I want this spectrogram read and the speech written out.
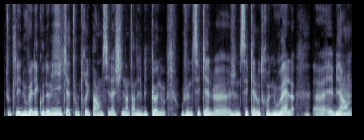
toutes les nouvelles économiques, il y a tout le truc. Par exemple, si la Chine interdit le Bitcoin ou, ou je ne sais quelle, je ne sais quelle autre nouvelle, eh bien,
